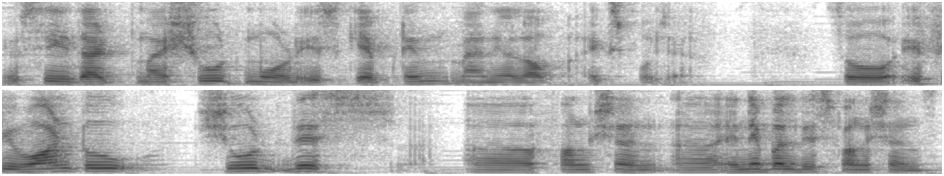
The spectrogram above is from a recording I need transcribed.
you see that my shoot mode is kept in manual of exposure. So if you want to shoot this uh, function, uh, enable these functions,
